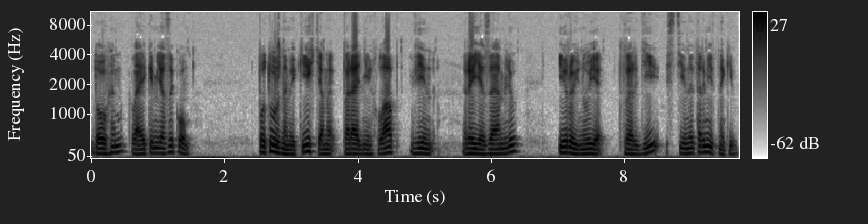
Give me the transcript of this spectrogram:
довгим клейким язиком. Потужними кігтями передніх лап він риє землю і руйнує тверді стіни термітників.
